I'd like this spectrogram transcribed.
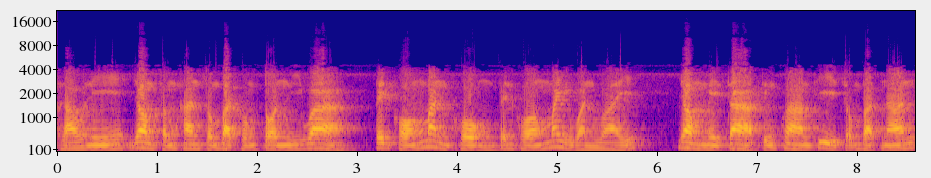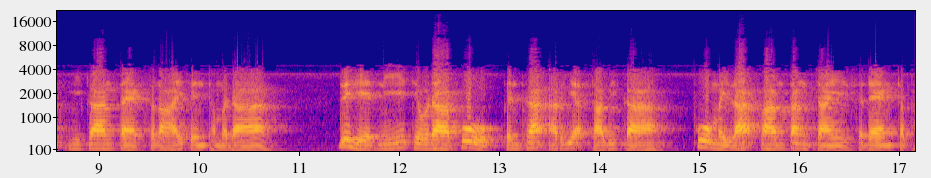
เขลานี้ย่อมสำคัญสมบัติของตนนี้ว่า เป็นของมั่นคง เป็นของไม่หวั่นไหว ย่อมไม่ทราบถึงความที่สมบัตินั้นมีการแตกสลายเป็นธรรมดา ด้วยเหตุนี้เทวดาผู้เป็นพระอริยสาวิกา ผู้ไม่ละความตั้งใจแสดงสภ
